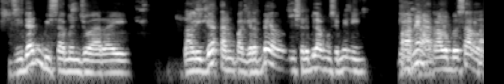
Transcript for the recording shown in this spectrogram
Zidane bisa menjuarai La Liga tanpa Gareth Bale bisa dibilang musim ini. Perannya nggak terlalu besar lah.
